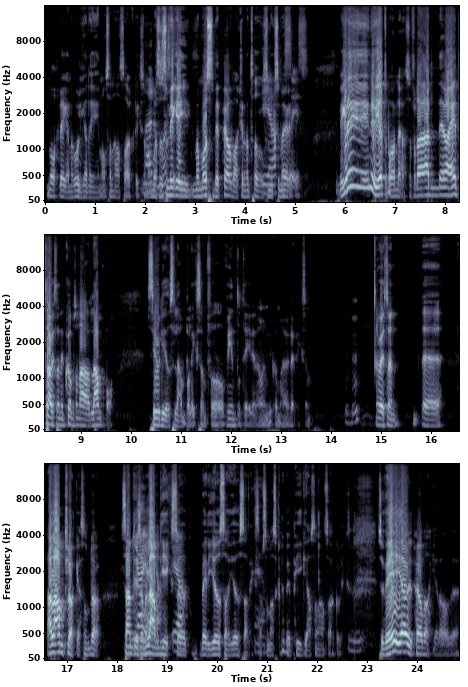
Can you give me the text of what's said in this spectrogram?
mörkväggande rullgardiner och sådana här saker liksom. Nej, man, måste så mycket, man- måste bli påverkad av naturen så Ja mycket som möjligt. precis. Liksom. Vilket är nog jättebra ändå. Så för det, var en tag sedan det kom sådana här lampor. Solljuslampor liksom för vintertiden om ni kommer ihåg det liksom. Mhm. Det var ju sån eh, alarmklocka som då. Samtidigt Ja, som ja, alarmet ja, gick så ja. blev det ljusare och ljusare liksom. Så man skulle bli piggare och sådana här saker liksom. Mm. Så vi är jävligt påverkade av, eh,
